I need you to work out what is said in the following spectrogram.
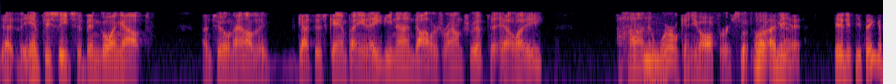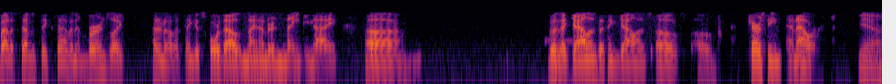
that the empty seats have been going out until now. They've got this campaign, $89 round trip to L.A. How in mm-hmm. the world can you offer a seat well, like I that? mean, and if you think about a 767, it burns like, I don't know, I think it's 4,999, uh, what is that, gallons? I think gallons of, of kerosene an hour. Yeah.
